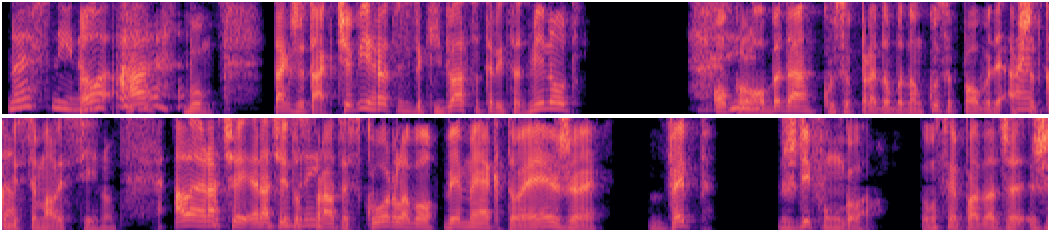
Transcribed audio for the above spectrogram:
No jasný, No no. a bum. Takže tak, čiže vyhráte si takých 20-30 minút, okolo obeda, kúsok pred obedom, kúsok po obede a všetko to. by ste mali stihnúť. Ale radšej, radšej to dobrý. spravte skôr, lebo vieme, jak to je, že web vždy fungoval. To musím povedať, že, že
